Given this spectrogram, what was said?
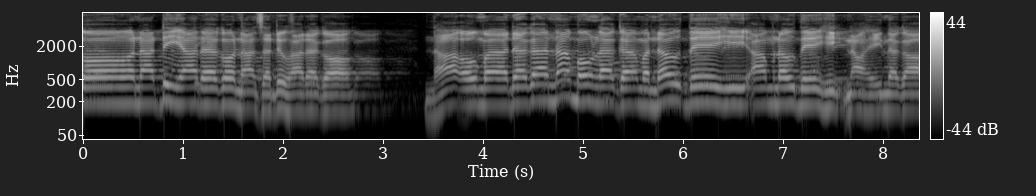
ကောနာတိဟာရကောနာသတုဟာရကော နာဩမတကနာမုံလကမနုဿေဟိအာမနုဿေဟိနာဟိန္ဒကာ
